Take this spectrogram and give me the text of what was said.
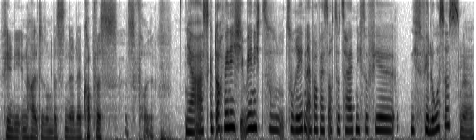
fehlen die Inhalte so ein bisschen. Der, der Kopf ist, ist voll. Ja, es gibt auch wenig, wenig zu, zu reden, einfach weil es auch zurzeit nicht so viel, nicht so viel los ist Ja,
